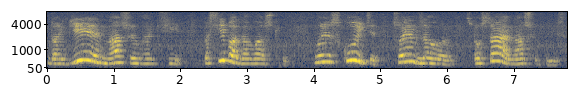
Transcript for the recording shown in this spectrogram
Дорогие наши врачи, спасибо за ваш труд. Вы рискуете своим здоровьем, спасая наших близких.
